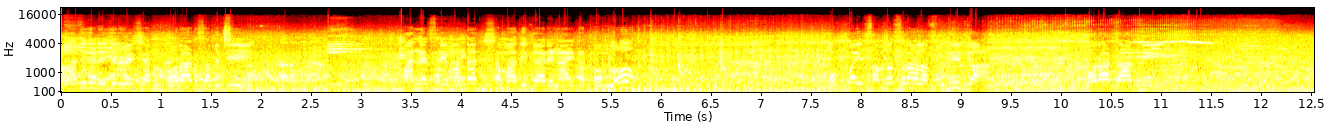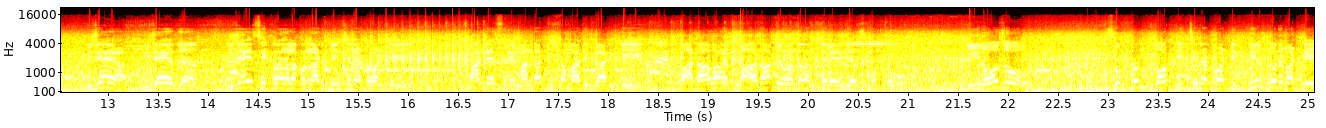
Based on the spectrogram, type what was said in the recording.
మాదిగ రిజర్వేషన్ పోరాట సమితి మాన్యశ్రీ మందాకృష్ణ మాదిగ గారి నాయకత్వంలో ముప్పై సంవత్సరాల సుదీర్ఘ పోరాటాన్ని విజయ విజయ విజయ శిఖరాలకు నడిపించినటువంటి మాన్యశ్రీ మందాకృష్ణ మాది గారికి పాదావ పాదాభివందనం తెలియజేసుకుంటూ ఈరోజు సుప్రీంకోర్టు ఇచ్చినటువంటి తీర్పుని బట్టి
